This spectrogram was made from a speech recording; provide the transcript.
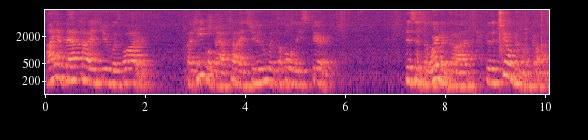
I have baptized you with water, but he will baptize you with the Holy Spirit. This is the word of God for the children of God.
